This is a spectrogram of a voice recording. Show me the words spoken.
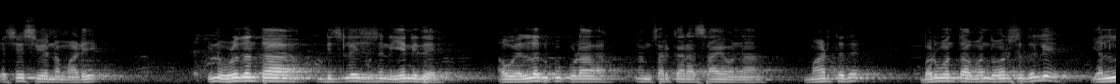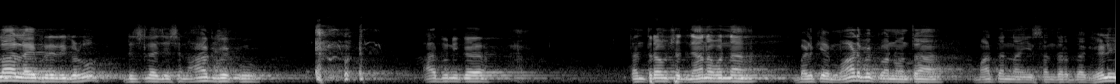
ಯಶಸ್ವಿಯನ್ನು ಮಾಡಿ. ಇನ್ನು ಉಳಿದಂಥ ಡಿಜಿಟಲೈಸೇಷನ್ ಏನಿದೆ, ಅವು ಎಲ್ಲದಕ್ಕೂ ಕೂಡ ನಮ್ಮ ಸರ್ಕಾರ ಸಹಾಯವನ್ನು ಮಾಡ್ತದೆ. ಬರುವಂಥ ಒಂದು ವರ್ಷದಲ್ಲಿ ಎಲ್ಲ ಲೈಬ್ರರಿಗಳು ಡಿಜಿಟಲೈಸೇಷನ್ ಆಗಬೇಕು. ಆಧುನಿಕ ತಂತ್ರಾಂಶ ಜ್ಞಾನವನ್ನು ಬಳಕೆ ಮಾಡಬೇಕು ಅನ್ನುವಂಥ ಮಾತನ್ನು ಈ ಸಂದರ್ಭದಾಗ ಹೇಳಿ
